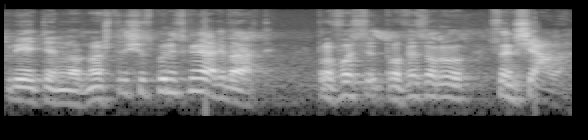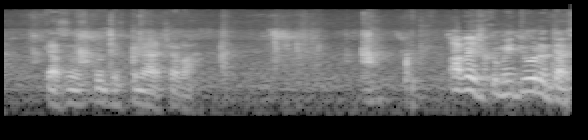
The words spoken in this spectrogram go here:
prietenilor noștri, și spuneți că nu e adevărat. Profesor, profesorul se înșeală, ca să nu spunea ceva. Aveți cuvinte urâte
